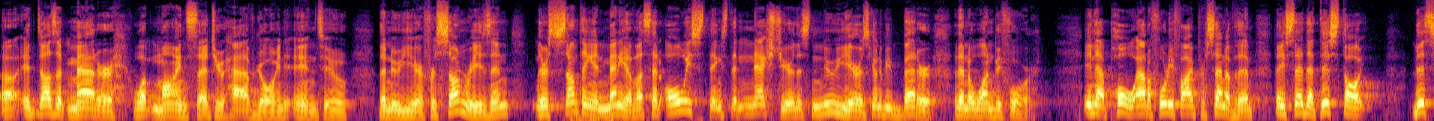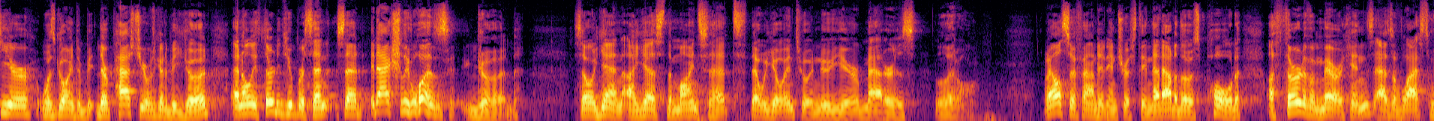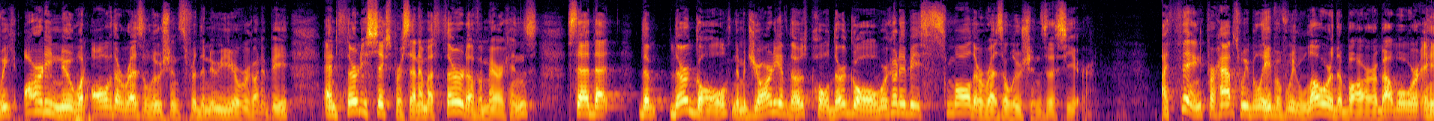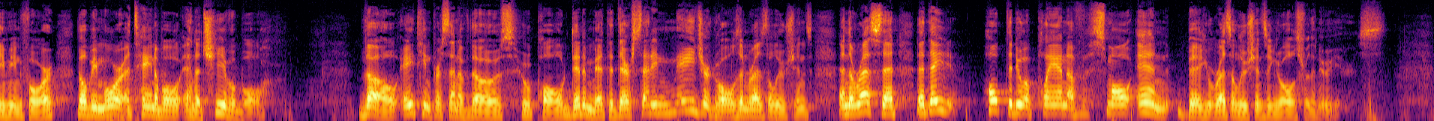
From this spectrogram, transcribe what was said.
uh, it doesn't matter what mindset you have going into the new year. For some reason, there's something in many of us that always thinks that next year, this new year, is going to be better than the one before in that poll, out of 45% of them, they said that this thought this year was going to be, their past year was going to be good, and only 32% said it actually was good. So again, I guess the mindset that we go into a new year matters little. I also found it interesting that out of those polled, a third of Americans, as of last week, already knew what all of their resolutions for the new year were going to be. And 36%, and a third of Americans, said that the, their goal, the majority of those polled, their goal were going to be smaller resolutions this year. I think perhaps we believe if we lower the bar about what we're aiming for, they'll be more attainable and achievable. Though 18% of those who polled did admit that they're setting major goals and resolutions, and the rest said that they hope to do a plan of small and big resolutions and goals for the New Year's.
